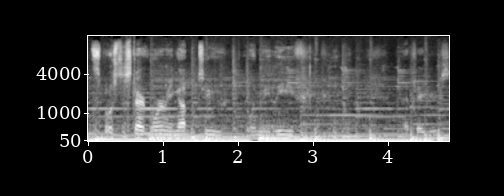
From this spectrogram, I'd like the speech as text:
It's supposed to start warming up to when we leave. that figures.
